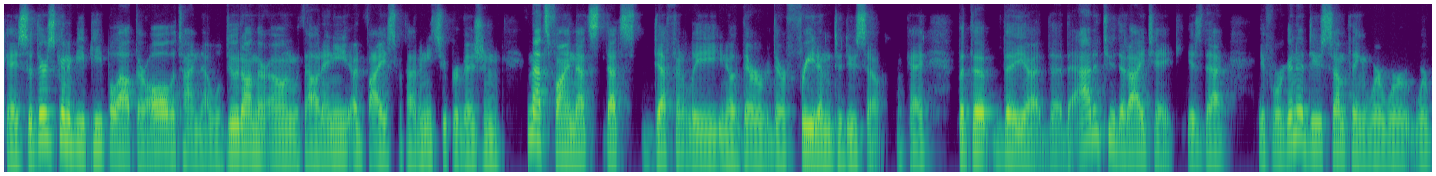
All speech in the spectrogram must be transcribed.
okay? So there's going to be people out there all the time that will do it on their own without any advice without any supervision and that's fine. That's that's definitely you know their their freedom to do so okay? But the the uh, the, the attitude that i take is that if we're going to do something where we're we're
